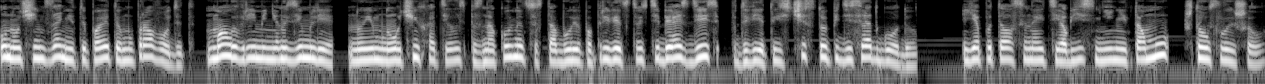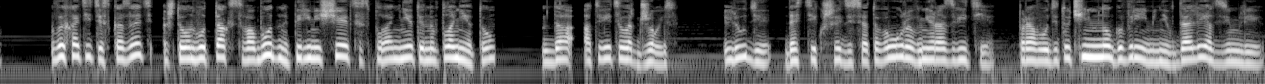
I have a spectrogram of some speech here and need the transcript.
Он очень занят и поэтому проводит мало времени на Земле, но ему очень хотелось познакомиться с тобой и поприветствовать тебя здесь, в 2150 году. Я пытался найти объяснение тому, что услышал, вы хотите сказать, что он вот так свободно перемещается с планеты на планету? Да, ответила Джойс. Люди, достигшие 10 уровня развития, проводят очень много времени вдали от Земли,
